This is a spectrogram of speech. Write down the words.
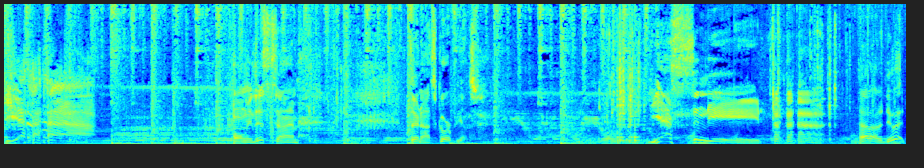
Yeah! Only this time, they're not scorpions. Yes, indeed! that ought to do it.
